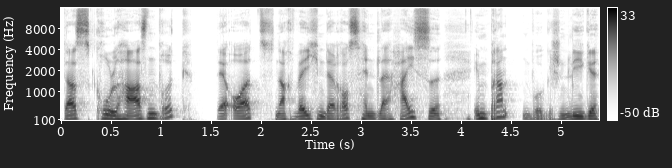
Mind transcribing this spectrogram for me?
dass Kohlhaasenbrück, der Ort, nach welchem der Rosshändler heiße, im Brandenburgischen liege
